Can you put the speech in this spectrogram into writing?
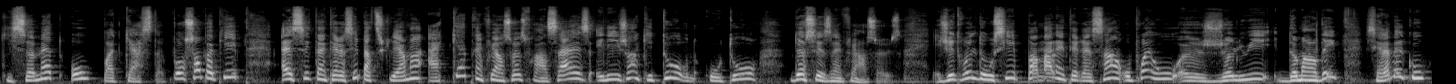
qui se mettent au podcast. Pour son papier, elle s'est intéressée particulièrement à quatre influenceuses françaises et les gens qui tournent autour de ces influenceuses. Et j'ai trouvé le dossier pas mal intéressant au point où euh, je lui ai demandé si elle avait le goût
